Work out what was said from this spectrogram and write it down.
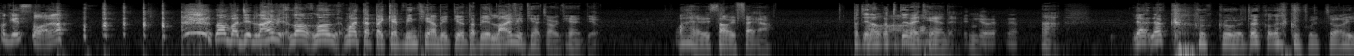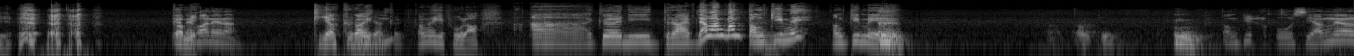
我给锁了，那把这 live，那那我特别改变听不掉，特别 live 听就会听得掉，我还有啲 sound effect 啊。不得人家不得来听的，嗯啊，了了哥哥都讲个古不抓去，讲咩？佢有佢講講講佢鋪咯，啊個你 drive，你玩講當劍呢？當劍咩？當劍，當劍無想了。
